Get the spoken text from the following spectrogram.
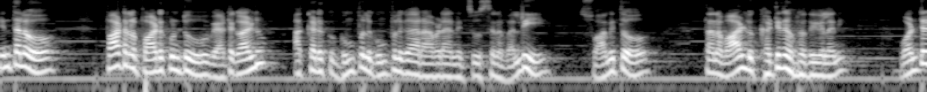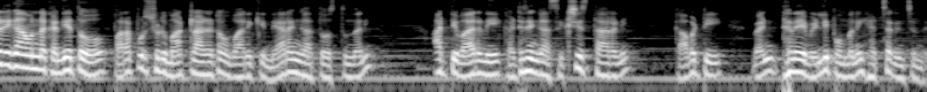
ఇంతలో పాటలు పాడుకుంటూ వేటగాళ్ళు అక్కడకు గుంపులు గుంపులుగా రావడాన్ని చూసిన వల్లి స్వామితో తన వాళ్ళు కఠిన హృదయులని ఒంటరిగా ఉన్న కన్యతో పరపురుషుడు మాట్లాడటం వారికి నేరంగా తోస్తుందని అట్టి వారిని కఠినంగా శిక్షిస్తారని కాబట్టి వెంటనే వెళ్ళిపోమ్మని హెచ్చరించింది.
